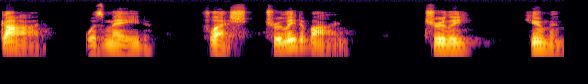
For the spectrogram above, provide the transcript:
God was made flesh, truly divine, truly human.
